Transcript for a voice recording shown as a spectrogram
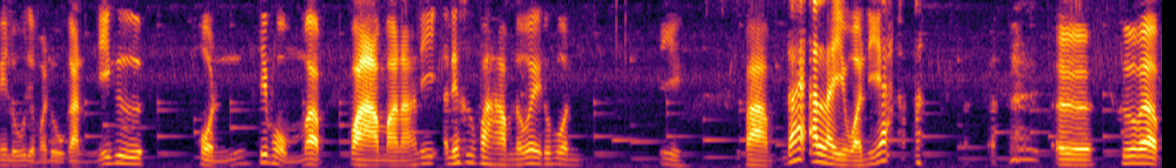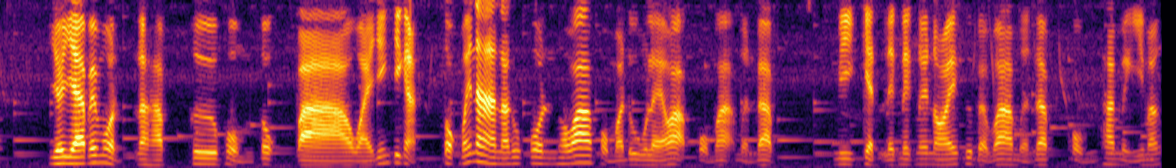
ไม่รู้เดี๋ยวมาดูกัน นี่คือผลที่ผมแบบฟาร์มมานะนี่อันนี้คือฟาร์มนะเว้ยทุกคนนี่ ฟาร์มได้อะไรวะเนี้ยเออ คือแบบเยอะแยะไปหมดนะครับ คือผมตกปลาไว้จริง ๆ อะ ตกไม่นานนะทุกคน เพราะว่าผมมาดูแล้วอะ ผมอะเหมือนแบบมีเก็ดเล็ก ๆ น้อยๆ คือแบบว่าเหมือนแบบผมทำอย่างนี้มั้ง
